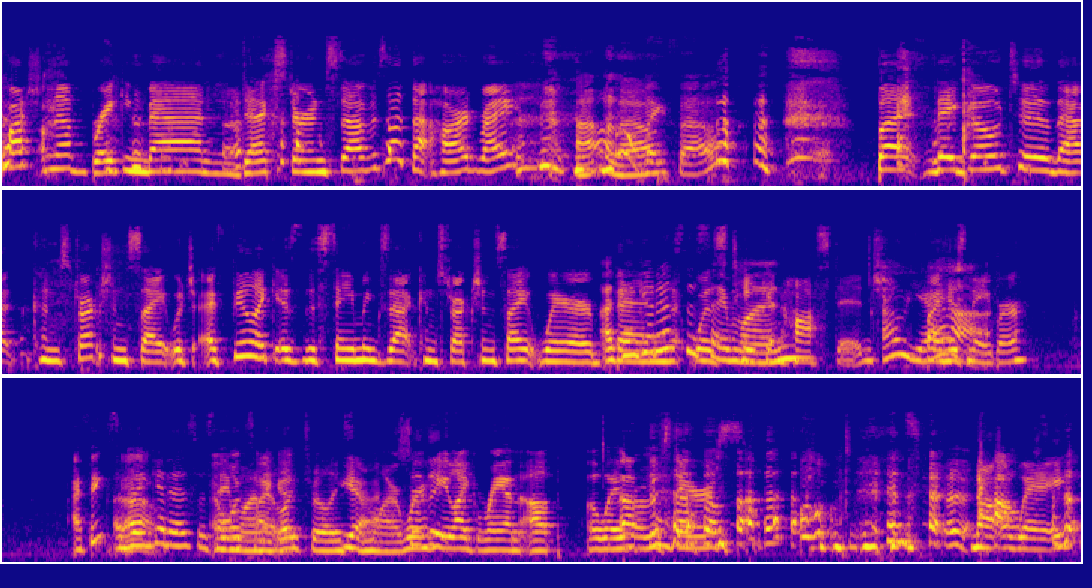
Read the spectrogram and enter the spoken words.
watched enough Breaking Bad and Dexter and stuff. It's not that hard, right? I don't I know. don't think so. But they go to that construction site, which I feel like is the same exact construction site where I Ben it is the was taken one. hostage Oh, yeah. by his neighbor. I think so. I think it is the same looks one. like it looked really Yeah. similar. So where they- he like ran up away Up from the stairs, Instead of not out. away.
